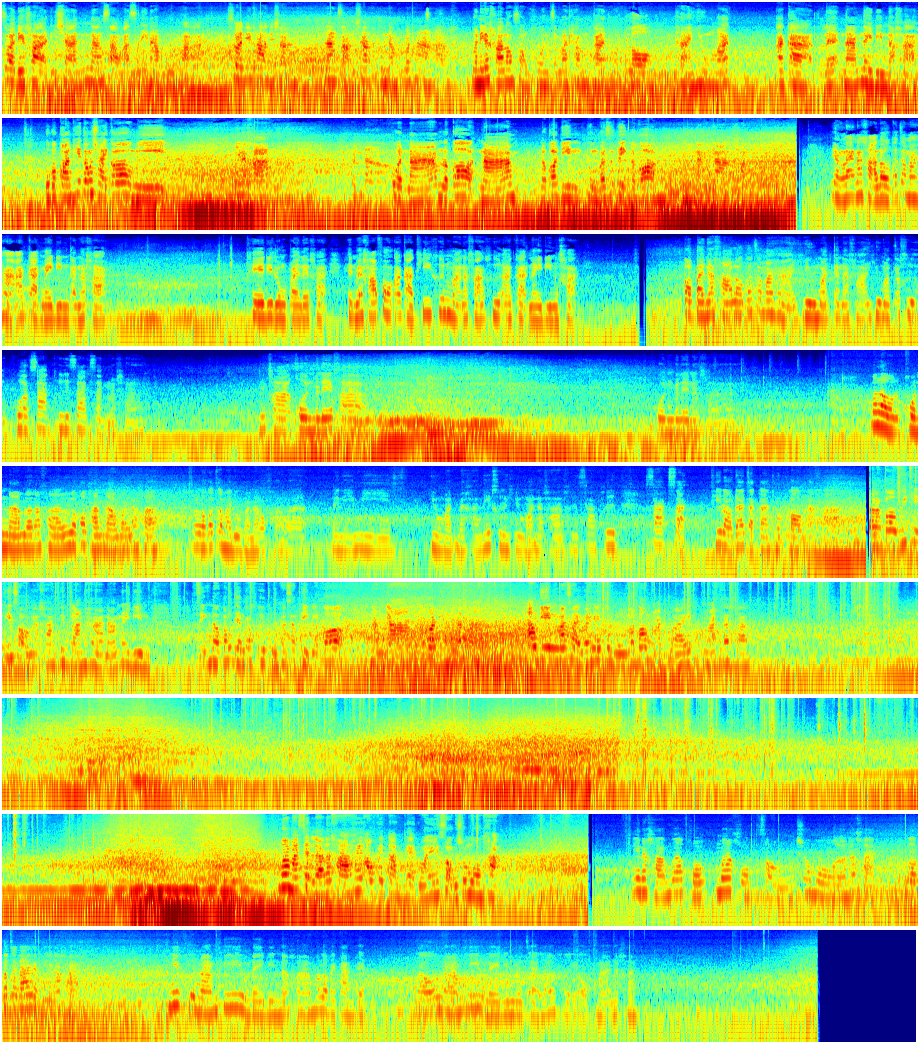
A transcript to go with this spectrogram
สวัสดีค่ะ ดิฉันนางสาวอัศรินาภูผา สวัสดีค่ะดิฉันนางสาวชาคุณนำพัฒนาค่ะ วันนี้นะคะเราสองคนจะมาทำการทดลองหาฮิวมัสอากาศและน้ำในดินนะคะ อุปกรณ์ที่ต้องใช้ก็มีนี่นะคะเป็นน้ขวดน้ำแล้วก็น้ำแล้วก็ดินถุงพลาสติกแล้วก็หนังยางค่ะ อย่างแรกนะคะ เราก็จะมาหาอากาศในดินกันนะคะเทดินลงไปเลยค่ะ เห็นไหมคะฟองอากาศที่ขึ้นมานะคะ คืออากาศในดินค่ะ ต่อไปนะคะ เราก็จะมาหาฮิวมัสกันนะคะฮิวมัสก็คือพวกซากพืชซากสัตว์นะคะ นี่ค่ะ คนไปเลยค่ะ คนไปเลยนะคะเมื่อเราคนน้ำแล้วนะคะ แล้วเราก็พักน้ำไว้นะคะ แล้วเราก็จะมาดูกันแล้วค่ะว่าในนี้มีฮิวมัสไหมคะ นี่คือฮิวมัสนะคะ คือซากพืชซากสัตว์ที่เราได้จากการทดลองนะคะ แล้วก็วิธีที่สองนะคะ คือการหาน้ำในดิน สิ่งที่เราต้องเตรียมก็คือถุงพลาสติกแล้วก็หนังยางแล้วก็ดินนะคะ เอาดินมาใส่ไว้ในถุงแล้วก็มัดไว้ มัดนะคะ แล้วนะคะ ให้เอาไปตากแดดไว้ 2 ชั่วโมงค่ะ นี่นะคะ เมื่อครบเมื่อครบ 2 ชั่วโมงแล้วนะคะ เราก็จะได้แบบนี้นะคะ นี่คือน้ำที่อยู่ในดินนะคะ เมื่อเราไปตากแดดแล้วน้ำที่อยู่ในดินมันจะระเหยออกมานะคะ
